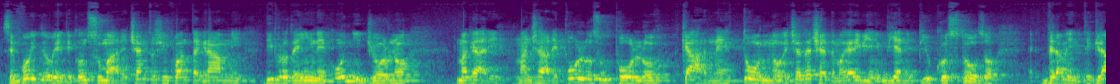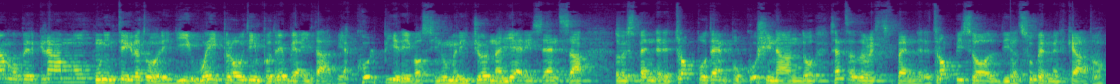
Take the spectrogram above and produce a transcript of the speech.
se voi dovete consumare 150 grammi di proteine ogni giorno, magari mangiare pollo su pollo, carne, tonno, eccetera, eccetera, magari viene più costoso. Veramente, grammo per grammo, un integratore di whey protein potrebbe aiutarvi a colpire i vostri numeri giornalieri senza dover spendere troppo tempo cucinando, senza dover spendere troppi soldi al supermercato,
